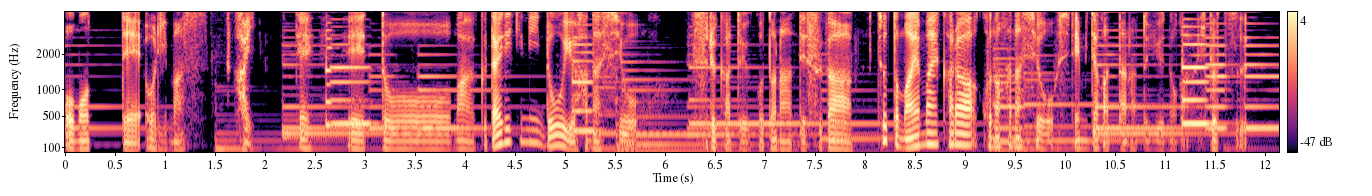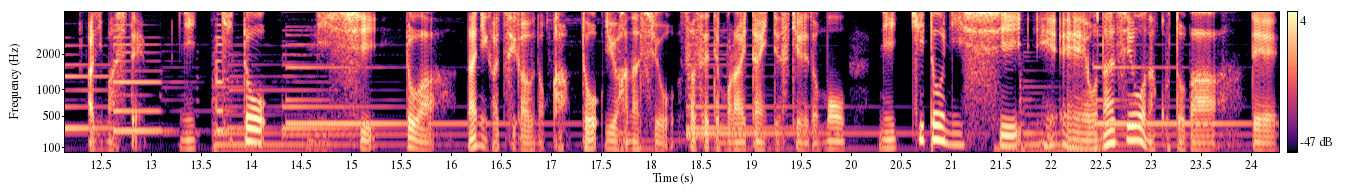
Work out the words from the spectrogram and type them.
思っております。はい。で、えっ、と、まあ具体的にどういう話をするかということなんですが、ちょっと前々からこの話をしてみたかったなというのが一つありまして、日記と日誌とは何が違うのかという話をさせてもらいたいんですけれども、日記と日誌、えー同じような言葉で、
